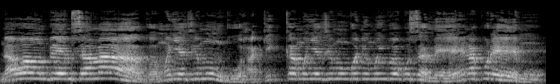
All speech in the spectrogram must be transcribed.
na waombe msamaha kwa Mwenyezi Mungu. Hakika Mwenyezi Mungu ni mwingi wa kusamehe na kurehemu.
